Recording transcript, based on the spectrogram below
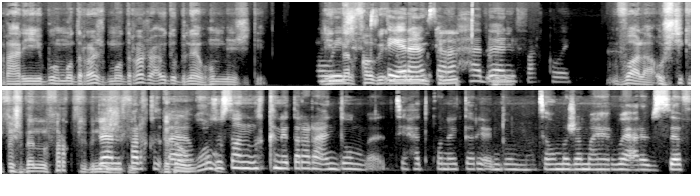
راه ريبوه مدرج بمدرج وعاودوا بناوهم من جديد. لأن لقاو ال terrain صراحة بان الفرق oui. voilà وشتي كيفاش بان الفرق في البناء بان الفرق آه خصوصا قنيطره راه عندهم اتحاد قنيطري عندهم حتى هما جماهير واعرة بزاف.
